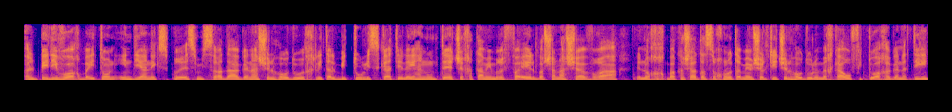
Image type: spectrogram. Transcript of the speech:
על פי דיווח בעיתון אינדיאן אקספרס, משרד ההגנה של הודו החליט על ביטול עסקת טילי הנ"ט שחתם עם רפאל בשנה שעברה, לנוכח בקשת הסוכנות הממשלתית של הודו למחקר ופיתוח הגנתי,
